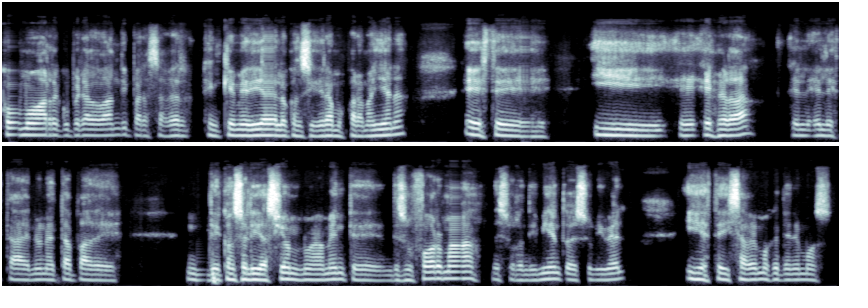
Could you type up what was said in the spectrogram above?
cómo ha recuperado Andy para saber en qué medida lo consideramos para mañana. Este, y eh, es verdad, él, él, está en una etapa de, de consolidación nuevamente de, su forma, de su rendimiento, de su nivel. Y, este, y sabemos que tenemos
